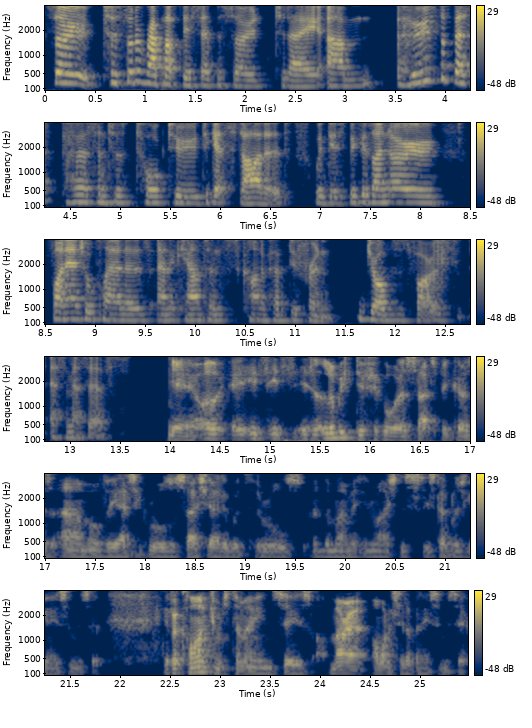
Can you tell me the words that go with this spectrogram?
So, to sort of wrap up this episode today, um, who's the best person to talk to to get started with this? Because I know financial planners and accountants kind of have different jobs as far as SMSFs. Yeah, it's it's it's a little bit difficult as such because um, of the ASIC rules associated with the rules at the moment in relation to establishing an SMSF. If a client comes to me and says, "Murray, I want to set up an SMSF,"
